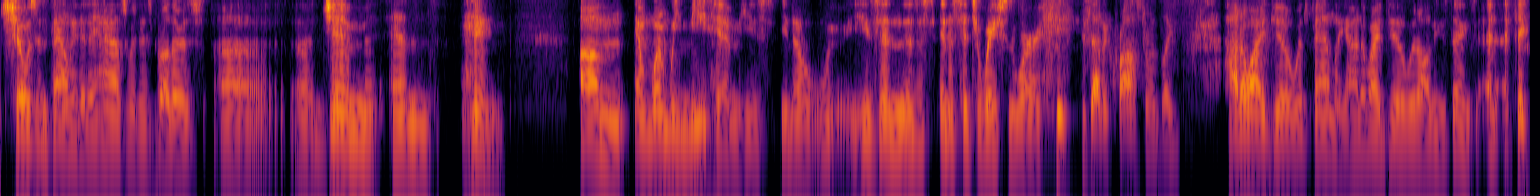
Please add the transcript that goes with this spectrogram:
chosen family that he has with his brothers uh, uh, Jim and Hing. Um, and when we meet him, he's you know he's in in a situation where he's at a crossroads. Like, how do I deal with family? How do I deal with all these things? And I think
